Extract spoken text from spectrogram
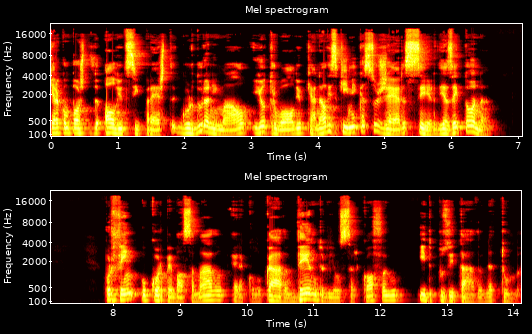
que era composto de óleo de cipreste, gordura animal e outro óleo que a análise química sugere ser de azeitona. Por fim, o corpo embalsamado era colocado dentro de um sarcófago e depositado na tumba.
